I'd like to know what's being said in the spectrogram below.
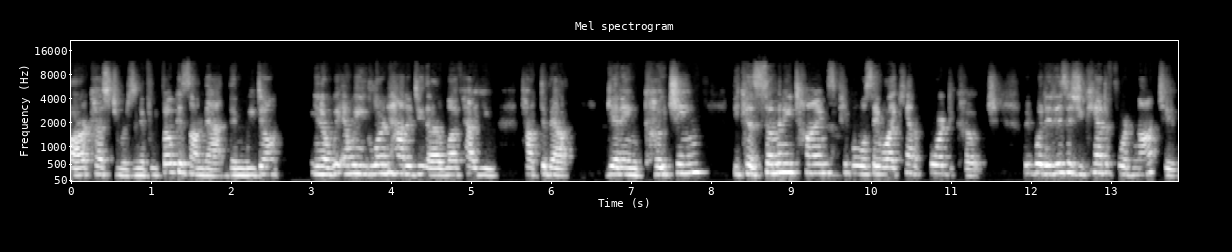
our customers, and if we focus on that, then we don't, you know, we and we learn how to do that. I love how you talked about getting coaching because so many times people will say, "Well, I can't afford to coach." But what it is is you can't afford not to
